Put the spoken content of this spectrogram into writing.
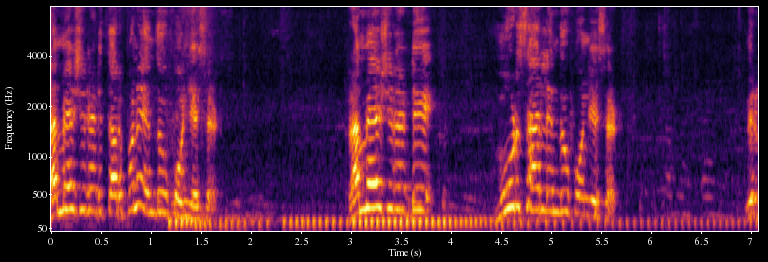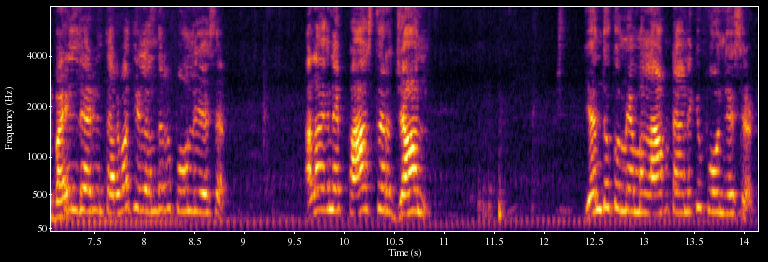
రమేష్ రెడ్డి తరఫున ఎందుకు ఫోన్ చేశాడు? రమేష్ రెడ్డి మూడు సార్లు ఎందుకు ఫోన్ చేశాడు? మీరు బయలుదేరిన తర్వాత వీళ్ళందరూ ఫోన్లు చేశారు. అలాగనే పాస్టర్ జాన్ ఎందుకు మిమ్మల్ని ఆపటానికి ఫోన్ చేశాడు?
